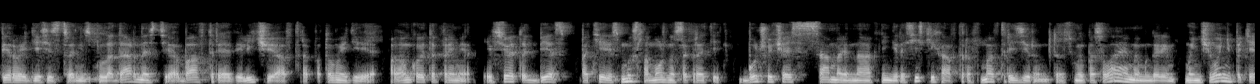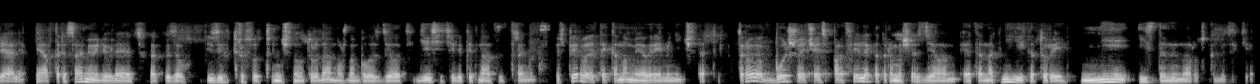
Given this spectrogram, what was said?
первые 10 страниц благодарности об авторе, о величии автора, потом идея, потом какой-то пример. И все это без потери смысла можно сократить. Большую часть самой на книги российских авторов мы авторизируем. То есть мы посылаем им и говорим, мы ничего не потеряли. И авторы сами удивляются, как из, из их 300-страничного труда можно было сделать 10 или 15 страниц. То есть первое – это экономия времени читателя. Второе – большая часть портфеля, которую мы сейчас делаем, это на книги, которые не изданы на русском языке.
